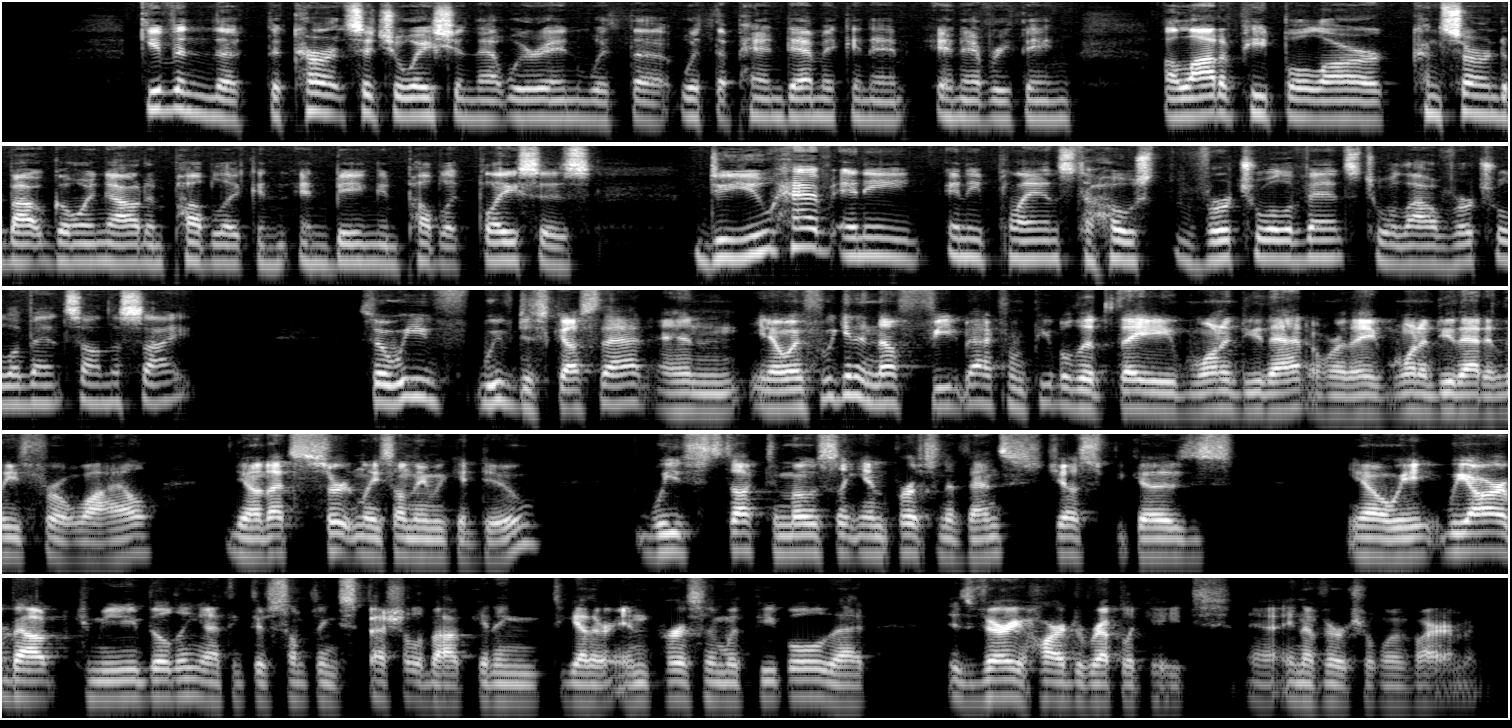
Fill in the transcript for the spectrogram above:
Given the the current situation that we're in with the with the pandemic and and everything, a lot of people are concerned about going out in public and, and being in public places. Do you have any any plans to host virtual events to allow virtual events on the site? So we've we've discussed that, and you know, if we get enough feedback from people that they want to do that, or they want to do that at least for a while, you know, that's certainly something we could do. We've stuck to mostly in-person events just because, you know, we we are about community building. I think there's something special about getting together in person with people that is very hard to replicate uh, in a virtual environment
